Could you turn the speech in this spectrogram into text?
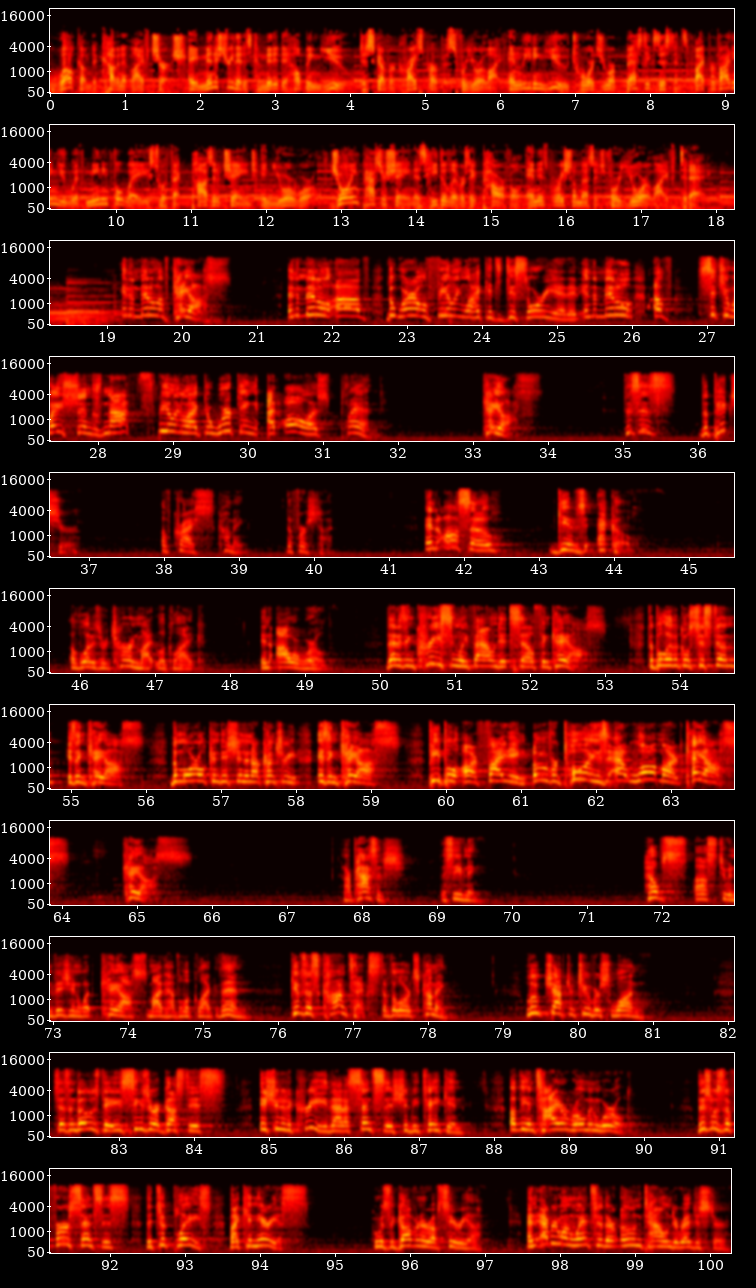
Welcome to Covenant Life Church, a ministry that is committed to helping you discover Christ's purpose for your life and leading you towards your best existence by providing you with meaningful ways to effect positive change in your world. Join Pastor Shane as he delivers a powerful and inspirational message for your life today. In the middle of chaos, in the middle of the world feeling like it's disoriented, in the middle of situations not feeling like they're working at all as planned. Chaos. This is the picture of Christ's coming the first time. And also gives echo of what his return might look like in our world that has increasingly found itself in chaos. The political system is in chaos. The moral condition in our country is in chaos. People are fighting over toys at Walmart. Chaos. Chaos. And our passage this evening helps us to envision what chaos might have looked like then, gives us context of the Lord's coming. Luke chapter 2, verse 1 says, In those days, Caesar Augustus issued a decree that a census should be taken of the entire Roman world. This was the first census that took place by Quirinius, who was the governor of Syria. And everyone went to their own town to register.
